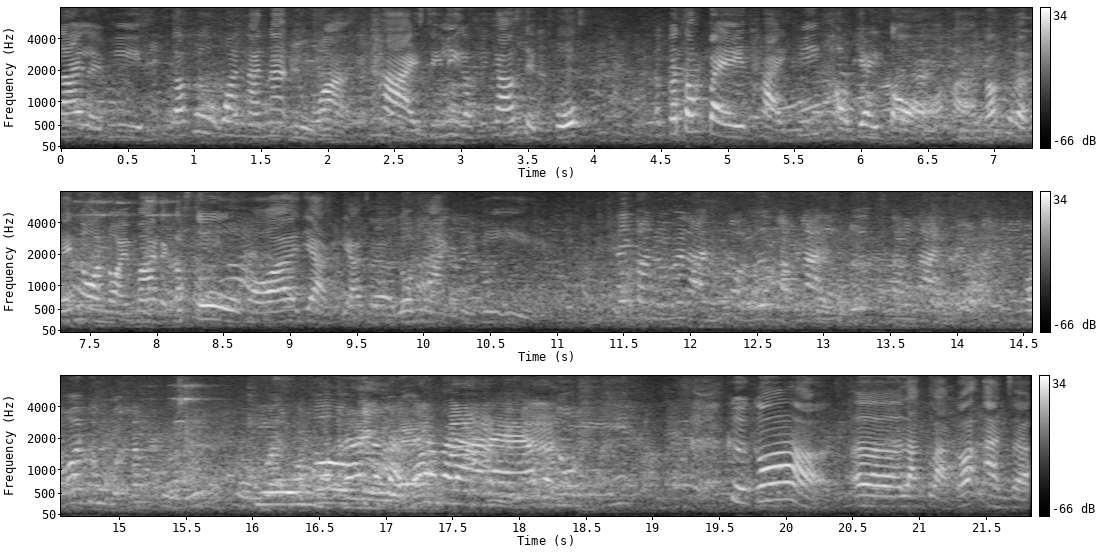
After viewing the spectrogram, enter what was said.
ได้เลยพี่ แล้วคือวันนั้นน่ะหนูอะถ่ายซีรีส์กับพี่ก้าวเสร็จปุ๊บแล้วก็ต้องไปถ่ายที่เขาใหญ่ต่อค่ะ ก็คือแบบได้นอนน้อยมากแต่ก็สู้ เพราะว่าอยากอยากจะร่วมงานกับพี่บี้อีก ในตอนนี้เวลาที่เราเลือกรับงานเราเลือกรับงานเลยเพราะว่าดูเหมือนแบบหูคิวน่าจะแบบไม่ธรรมดาแล้วตอนนี้คือก็เอ่อหลักๆก็อาจจะ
